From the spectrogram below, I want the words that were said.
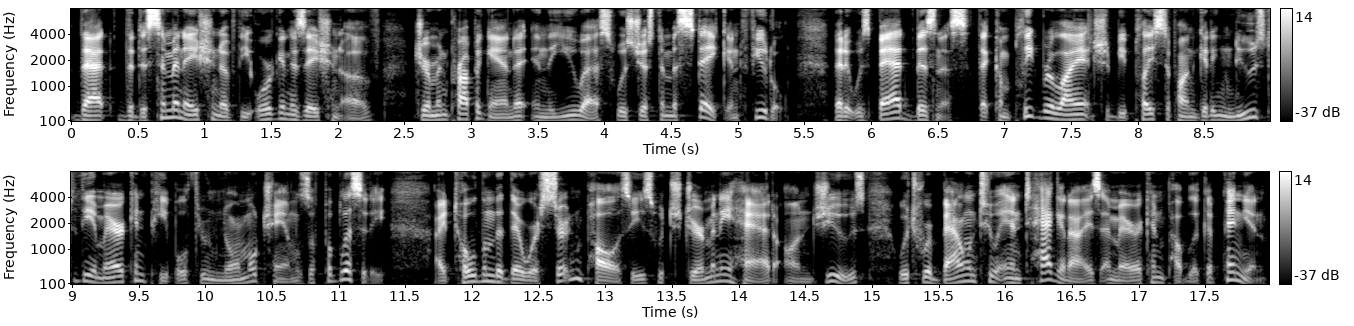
that the dissemination of the organization of German propaganda in the U.S. was just a mistake and futile, that it was bad business, that complete reliance should be placed upon getting news to the American people through normal channels of publicity. I told them that there were certain policies which Germany had on Jews which were bound to antagonize American public opinion.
